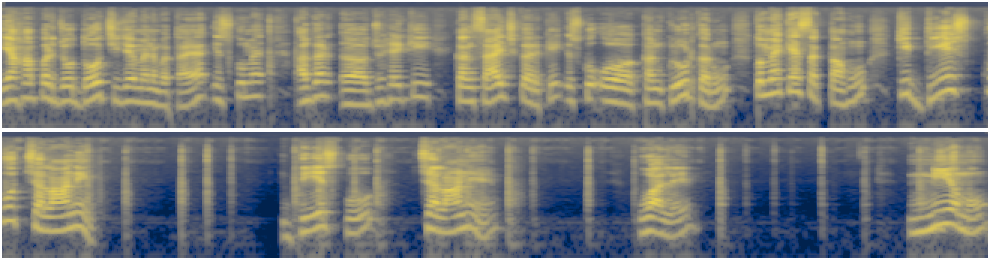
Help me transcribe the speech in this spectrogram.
यहाँ पर जो दो चीज़ें मैंने बताया, इसको मैं अगर जो है कि कंसाइज करके इसको कंक्लूड करूँ तो मैं कह सकता हूँ कि देश को चलाने, देश को चलाने वाले नियमों,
